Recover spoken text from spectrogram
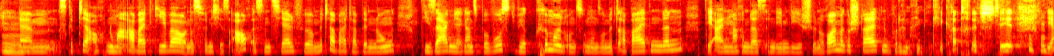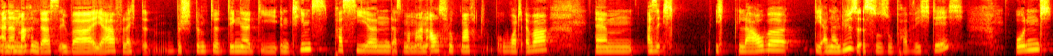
Mhm. Ähm, es gibt ja auch nun mal Arbeitgeber, und das finde ich ist auch essentiell für Mitarbeiterbindung, die sagen ja ganz bewusst, wir kümmern uns um unsere Mitarbeitenden. Die einen machen das, indem die schöne Räume gestalten, wo dann ein Kicker drin steht. Die anderen machen das über, ja, vielleicht bestimmte Dinge, die in Teams passieren, dass man mal einen Ausflug macht, whatever whatever. Ähm, also ich, ich glaube, die Analyse ist so super wichtig und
